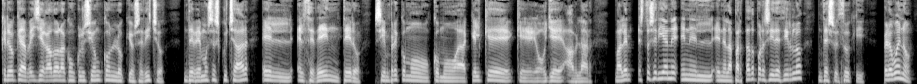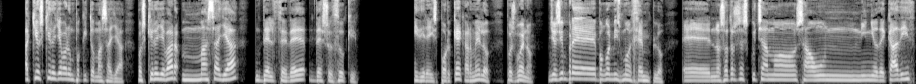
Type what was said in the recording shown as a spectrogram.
Creo que habéis llegado a la conclusión con lo que os he dicho. Debemos escuchar el, el CD entero, siempre como, como aquel que, que, oye hablar. ¿Vale? Esto sería en, el, en el apartado, por así decirlo, de Suzuki. Pero bueno, aquí os quiero llevar un poquito más allá. Os quiero llevar más allá del CD de Suzuki. Y diréis, ¿por qué, Carmelo? Pues bueno, yo siempre pongo el mismo ejemplo. Eh, nosotros escuchamos a un niño de Cádiz,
